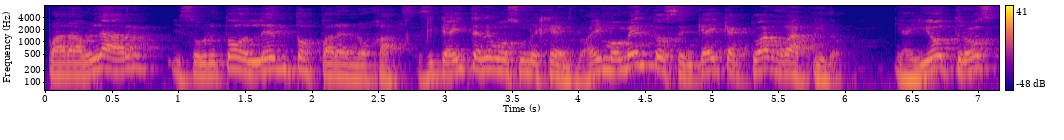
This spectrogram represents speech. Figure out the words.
para hablar y sobre todo lentos para enojarse. Así que ahí tenemos un ejemplo. Hay momentos en que hay que actuar rápido y hay otros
